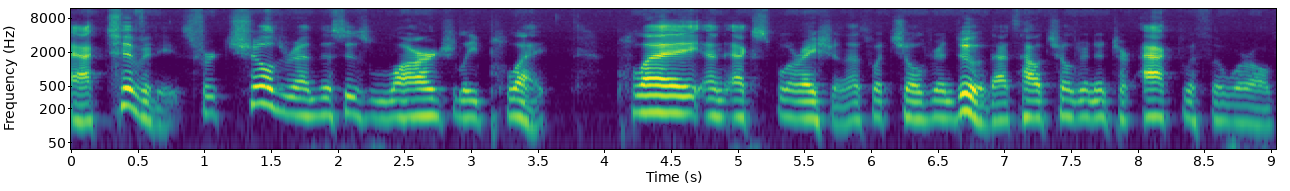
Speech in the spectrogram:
activities. For children, this is largely play. Play and exploration. That's what children do. That's how children interact with the world.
